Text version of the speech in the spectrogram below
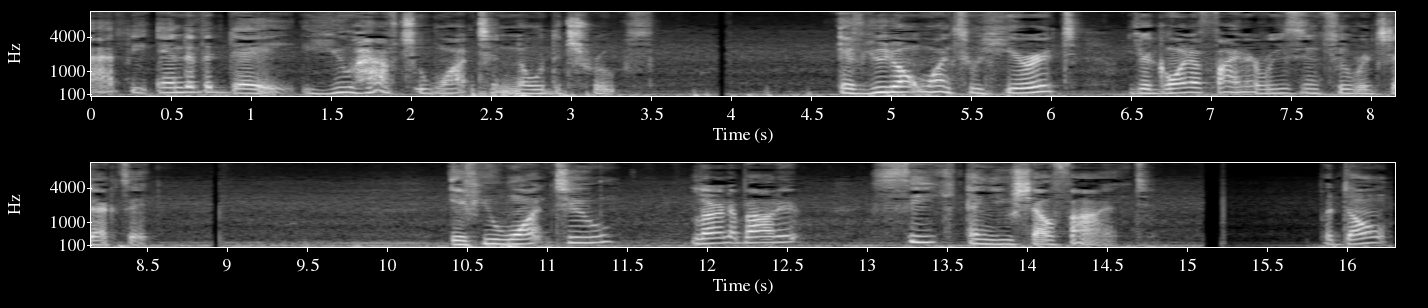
At the end of the day, you have to want to know the truth. If you don't want to hear it, you're going to find a reason to reject it. If you want to learn about it, seek and you shall find. But don't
